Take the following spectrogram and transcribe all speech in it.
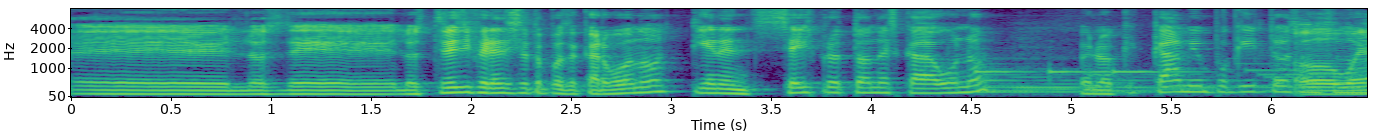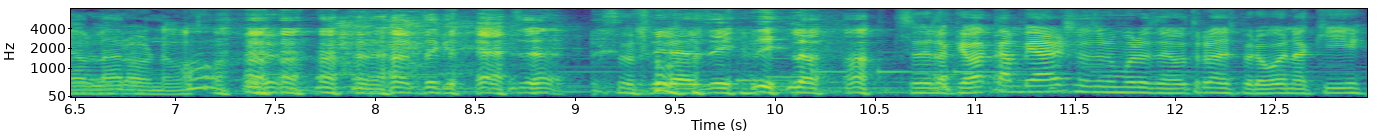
eh, los de los tres diferentes isótopos de carbono tienen seis protones cada uno, pero lo que cambia un poquito son Oh, ¿voy a hablar de- o no? no te creas. Dilo así, dilo. Lo que va a cambiar son los números de neutrones, pero bueno, aquí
